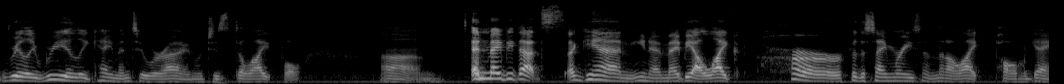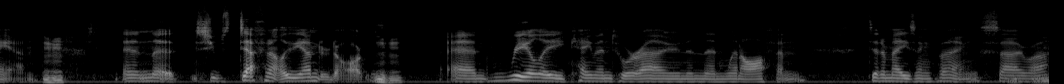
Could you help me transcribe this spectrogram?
really, really came into her own, which is delightful. Um, and maybe that's again, you know, maybe I like her for the same reason that I like Paul McGann, Mhm. and that she was definitely the underdog. Mhm. and really came into her own and then went off and did amazing things. So, uh,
